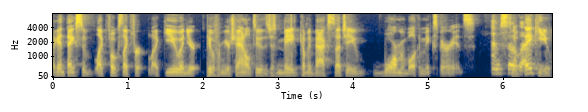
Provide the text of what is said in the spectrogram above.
again thanks to like folks like for like you and your people from your channel too that just made coming back such a warm and welcoming experience. I'm so, so, glad. Thank you.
